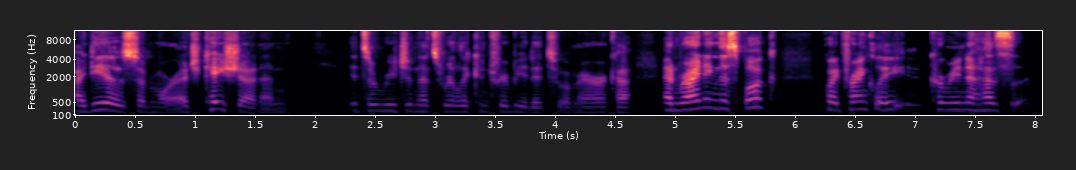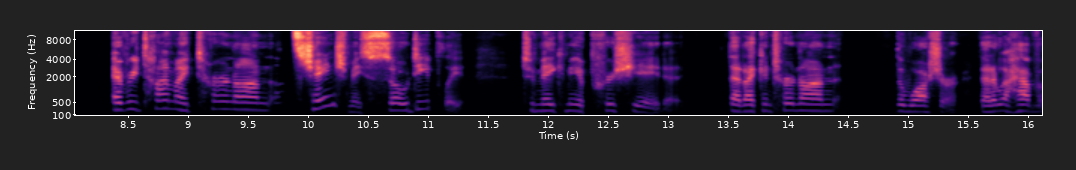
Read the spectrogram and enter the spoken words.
ideas and more education. And it's a region that's really contributed to America. And writing this book, quite frankly, Corinna has every time I turn on, it's changed me so deeply to make me appreciate it that I can turn on the washer, that it will have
